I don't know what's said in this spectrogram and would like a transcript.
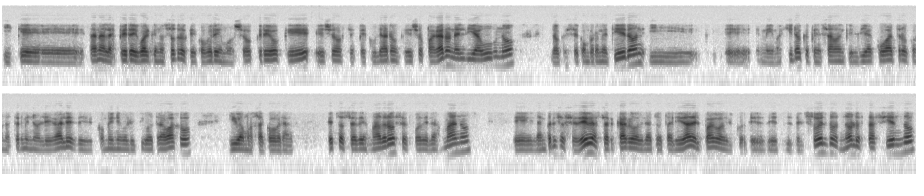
y que están a la espera igual que nosotros que cobremos. Yo creo que ellos especularon que ellos pagaron el día 1 lo que se comprometieron y eh, me imagino que pensaban que el día 4 con los términos legales del convenio colectivo de trabajo íbamos a cobrar. Esto se desmadró, se fue de las manos, eh, la empresa se debe hacer cargo de la totalidad del pago del, sueldo, no lo está haciendo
